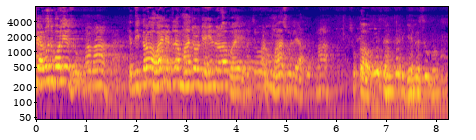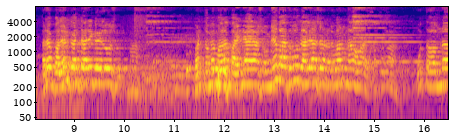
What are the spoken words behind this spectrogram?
પહેલું જ બોલીશું કે દીકરો હોય ને એટલે માં જોડ બેહીને રડપ હોય. પણ હું માં શું લ્યા? શું કહું? અરે ભલે ને કંટારી ગયેલો છું. પણ તમે મારા ભાઈને આયા છો. મેં બાથમાં ગાલ્યા છે રડવાનું ના હોય. હું તમને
